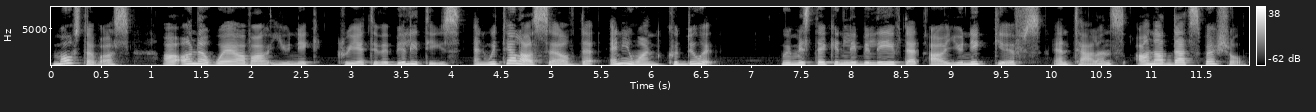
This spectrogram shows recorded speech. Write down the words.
Most of us are unaware of our unique creative abilities, and we tell ourselves that anyone could do it we mistakenly believe that our unique gifts and talents are not that special.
